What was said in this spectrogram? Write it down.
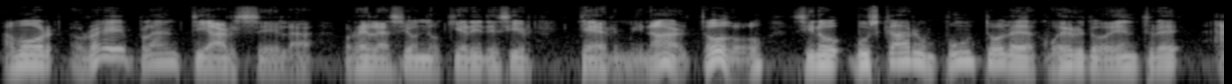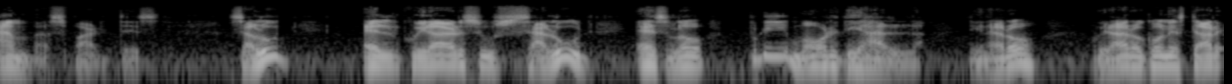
amor, replantearse la relación no quiere decir terminar todo, sino buscar un punto de acuerdo entre ambas partes. Salud, el cuidar su salud es lo primordial. Dinero, cuidado con estar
